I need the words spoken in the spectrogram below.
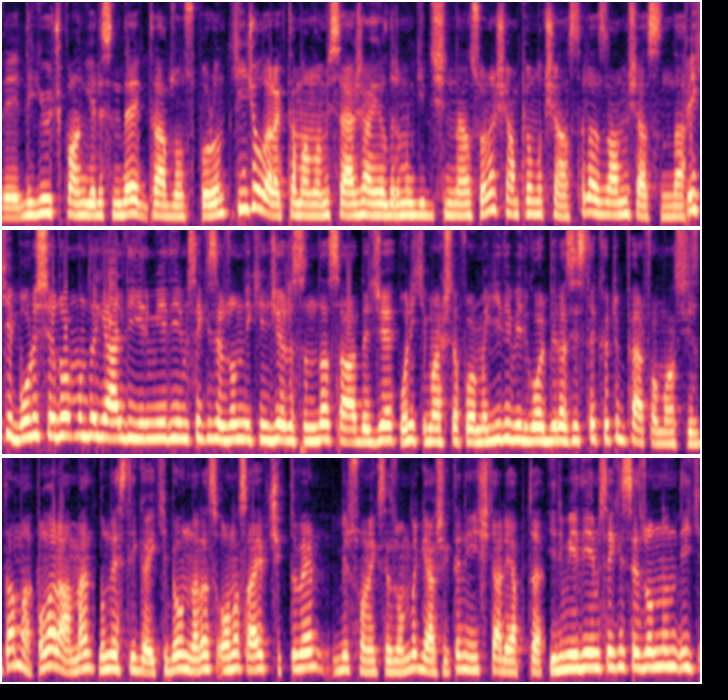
e, ligi 3 puan gerisinde Trabzonspor'un. ikinci olarak tamamlamış Sercan Yıldırım'ın gidişinden sonra şampiyonluk şansları azalmış aslında. Peki Borussia Dortmund'a geldi 27-28 sezonun ikinci yarısında sadece 12 maçta forma giydi. Bir gol bir asiste kötü bir performans çizdi ama ona rağmen Bundesliga ekibi onlara ona sahip çıktı ve bir sonraki sezonda gerçekten iyi işler yaptı. 27-28 sezonunun ilk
